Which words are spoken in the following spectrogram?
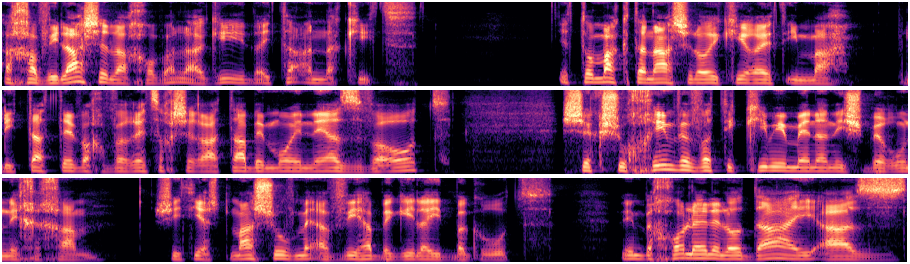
החבילה שלה, חובה להגיד, הייתה ענקית. יתומה קטנה שלא הכירה את אמה, פליטת טבח ורצח שראתה במו עיני הזוועות, שקשוחים וותיקים ממנה נשברו ניחכם, שהתייתמה שוב מאביה בגיל ההתבגרות. ואם בכל אלה לא די, אז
